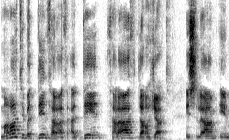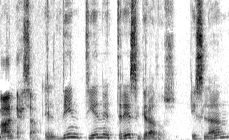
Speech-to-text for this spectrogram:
مراتب الدين ثلاثة الدين ثلاث درجات إسلام إيمان إحسان El din tiene tres grados: Islam,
